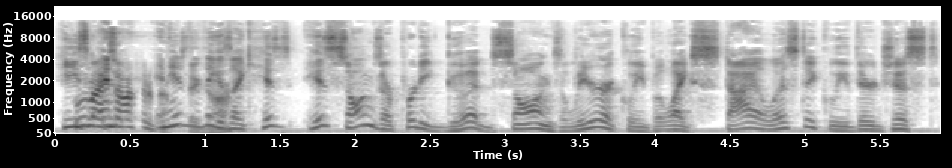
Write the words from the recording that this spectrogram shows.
He's am I and, talking about? And about, here's the thing: R? is like his his songs are pretty good songs lyrically, but like stylistically, they're just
